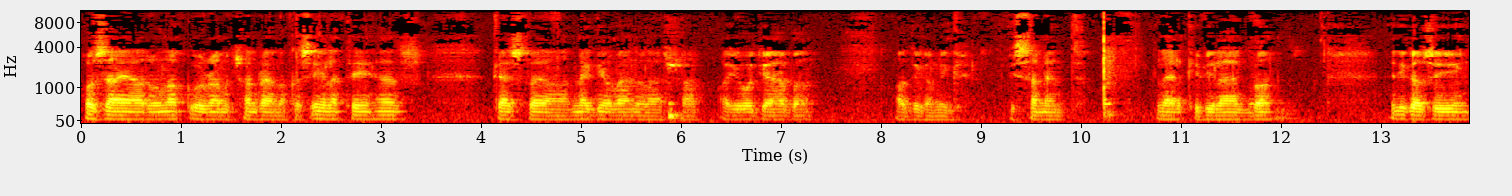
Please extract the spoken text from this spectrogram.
hozzájárulnak Úr Csandrának az életéhez, kezdve a megnyilvánulása a jógyába, addig, amíg visszament lelki világba. Egy igazi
